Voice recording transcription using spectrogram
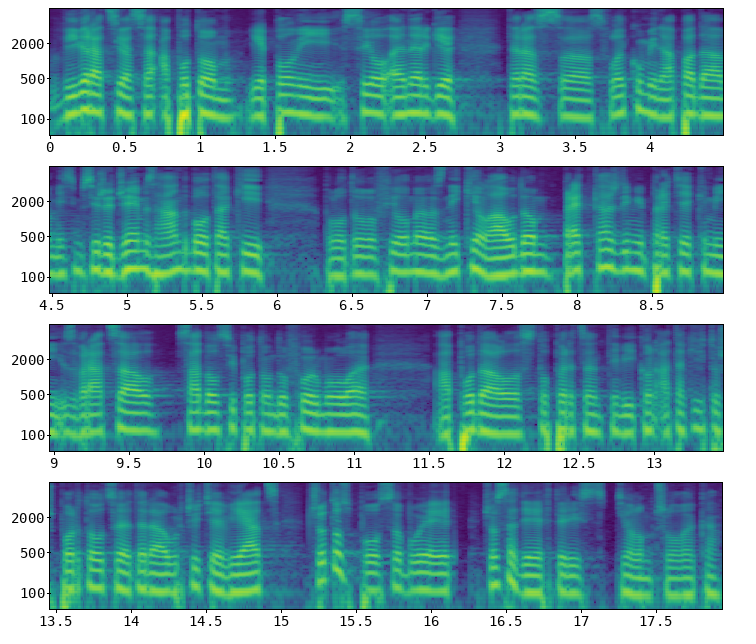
vyvracia sa a potom je plný sil, energie. Teraz uh, z fleku mi napadá, myslím si, že James Hunt bol taký, bolo to vo filme s Nicky Laudom, pred každými pretekmi zvracal, sadol si potom do formule a podal 100% výkon a takýchto športovcov je teda určite viac. Čo to spôsobuje? Čo sa deje vtedy s telom človeka?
